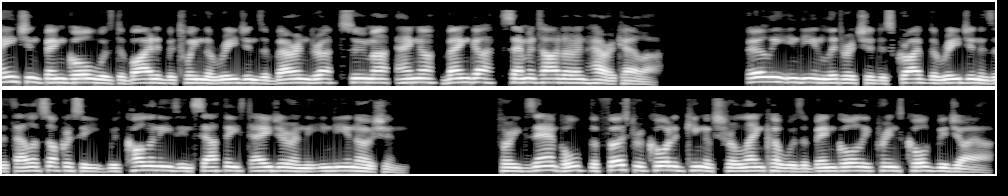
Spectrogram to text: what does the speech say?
Ancient Bengal was divided between the regions of Varendra, Suhma, Anga, Vanga, Samatata and Harikela. Early Indian literature described the region as a thalassocracy, with colonies in Southeast Asia and the Indian Ocean. For example, the first recorded king of Sri Lanka was a Bengali prince called Vijaya.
